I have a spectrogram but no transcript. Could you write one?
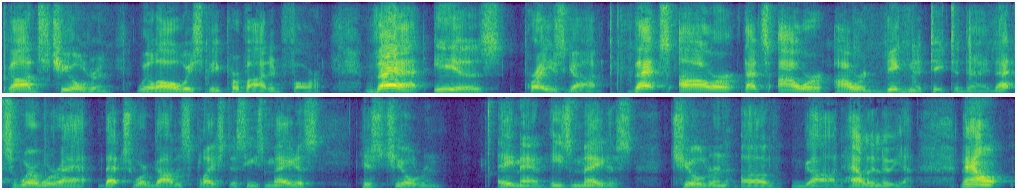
God's children will always be provided for. That is praise God that's our that's our our dignity today that's where we're at that's where god has placed us he's made us his children amen he's made us children of god. Hallelujah. Now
